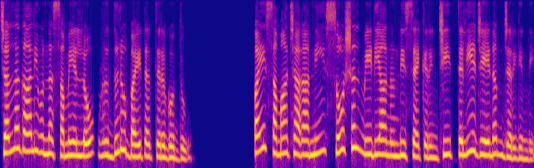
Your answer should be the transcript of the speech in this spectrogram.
చల్లగాలి ఉన్న సమయంలో వృద్ధులు బయట తిరగొద్దు. పై సమాచారాన్ని సోషల్ మీడియా నుండి సేకరించి తెలియజేయడం జరిగింది.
